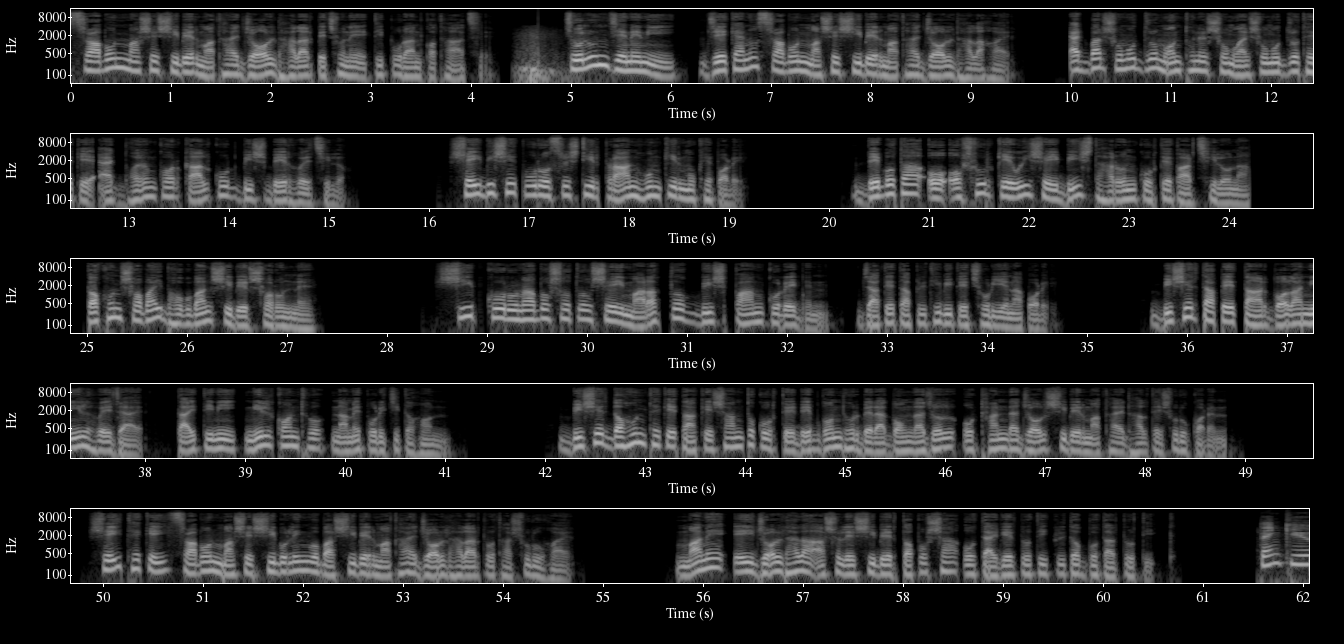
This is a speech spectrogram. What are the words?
শ্রাবণ মাসে শিবের মাথায় জল ঢালার পেছনে একটি পুরাণ কথা আছে। চলুন জেনে নিই, যে কেন শ্রাবণ মাসে শিবের মাথায় জল ঢালা হয়। একবার সমুদ্র মন্থনের সময় সমুদ্র থেকে এক ভয়ঙ্কর কালকূট বিষ বের হয়েছিল। সেই বিষে পুরো সৃষ্টির প্রাণ হুমকির মুখে পড়ে। দেবতা ও অসুর কেউই সেই বিষ ধারণ করতে পারছিল না। তখন সবাই ভগবান শিবের শরণ নেয়। শিব করুণাবশত সেই মারাত্মক বিষ পান করে দেন, যাতে তা পৃথিবীতে ছড়িয়ে না পড়ে। বিষের তাপে তার গলা নীল হয়ে যায়, তাই তিনি নীলকণ্ঠ নামে পরিচিত হন। বিষের দহন থেকে তাকে শান্ত করতে দেবগন্ধর্বেরা গঙ্গাজল ও ঠান্ডা জল শিবের মাথায় ঢালতে শুরু করেন। সেই থেকেই শ্রাবণ মাসে শিবলিঙ্গ বা শিবের মাথায় জল ঢালার প্রথা শুরু হয়। মানে এই জলঢালা আসলে শিবের তপস্যা ও ত্যাগের প্রতি কৃতজ্ঞতার প্রতীক থ্যাংক you.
